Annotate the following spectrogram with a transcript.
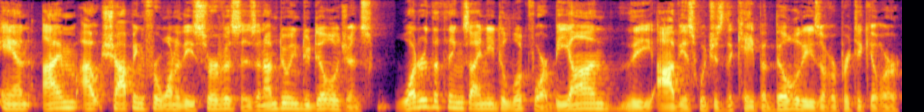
and I'm out shopping for one of these services and I'm doing due diligence, what are the things I need to look for beyond the obvious, which is the capabilities of a particular?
